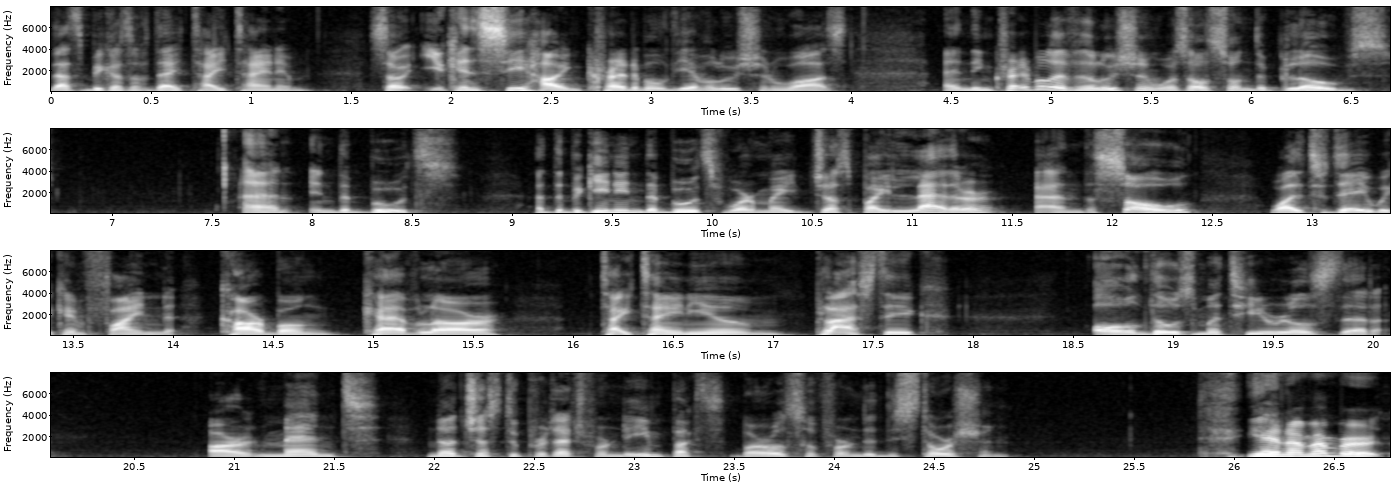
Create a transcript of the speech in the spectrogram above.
That's because of that titanium. So you can see how incredible the evolution was. And incredible evolution was also on the gloves and in the boots. At the beginning, the boots were made just by leather and the sole, while today we can find carbon, Kevlar, titanium, plastic, all those materials that are meant not just to protect from the impacts, but also from the distortion. Yeah, and I remember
